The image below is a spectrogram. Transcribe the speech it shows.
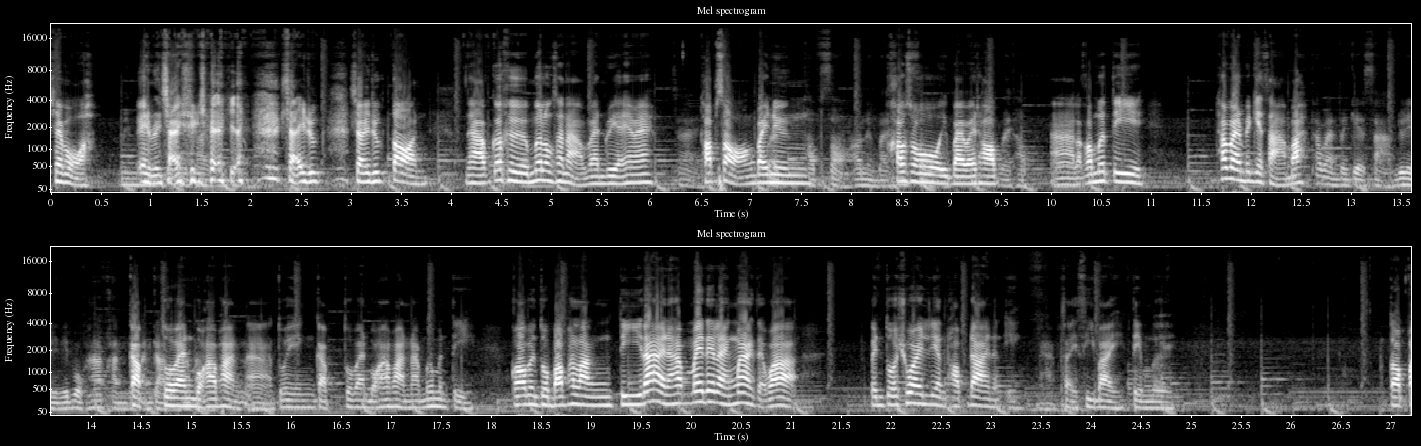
ใช่ป่าวะ เอ็นไม่ใช้ใช้ใช้ทุกใช้ทุกตอนนะครับก็คือเมื่อลงสนามแวนเรียใช่ไหมใช่ท็อปสองใบหนึ่งท็อปสองเอาหนึ่งใบเข้าโซอีกใบไว้ท็อปใบท็อปอ่าแล้วก็เมื่อตี ถ้าแวนเป็นเกรดสามปะถ้าแวนเป็นเกรดสามยูนิตนี้บวกห้าพันกับตัวแวนบวกห้าพันอ่าตัวเองกับตัวแวนบวกห้าพันนะเมื่อมันตี ก็เป็นตัวบัฟพลังตีได้นะครับ ไม่ได้แรงมากแต่ว่าเป็นตัวช่วยเรียงท็อปได้นั่นเองนะครับใส่สี่ใบเต็มเลย ต่อไป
